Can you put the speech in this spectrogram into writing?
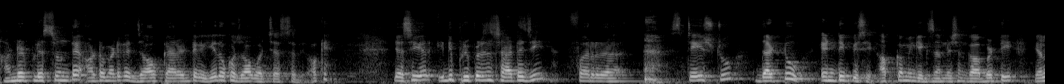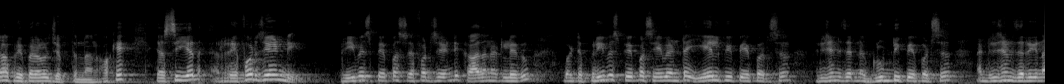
hundred plus ఉంటే ఆటోమేటిక్గా జాబ్ గ్యారంటీగా ఏదో ఒక జాబ్ వచ్చేస్తుంది ఓకే ఎస్ ఇయర్ ఇది preparation strategy for stage two that too NTPC upcoming examination కాబట్టి ఎలా ప్రిపేర్ అవ్వాలో చెప్తున్నాను ఓకే ఎస్ ఇయర్ రెఫర్ చేయండి. ప్రీవియస్ పేపర్స్ రెఫర్ చేయండి కాదనట్లేదు. బట్ ప్రీవియస్ పేపర్స్ ఏవంటే ఏఎల్పి పేపర్స్ రీసెంట్ జరిగిన group D papers and recent జరిగిన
